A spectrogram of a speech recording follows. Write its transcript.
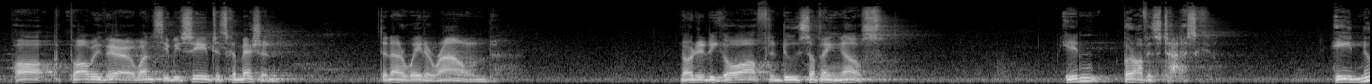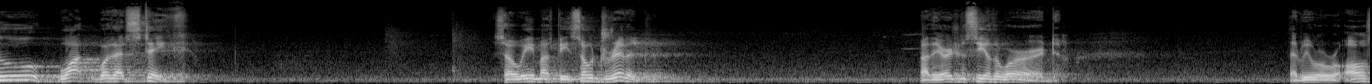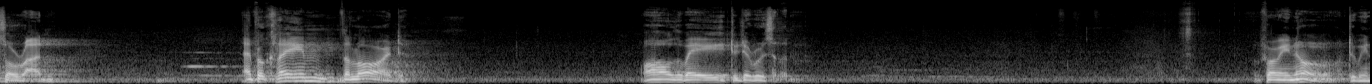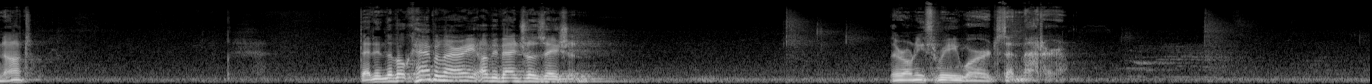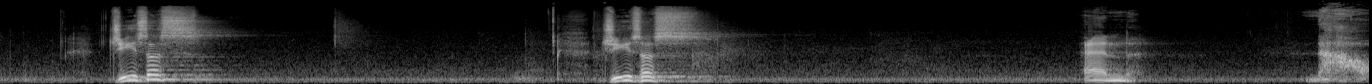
Paul, Paul Revere, once he received his commission, did not wait around, nor did he go off and do something else. He didn't put off his task. He knew what was at stake. So we must be so driven by the urgency of the word that we will also run and proclaim the Lord all the way to Jerusalem. For we know, do we not, that in the vocabulary of evangelization, there are only three words that matter. Jesus, Jesus, and now.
